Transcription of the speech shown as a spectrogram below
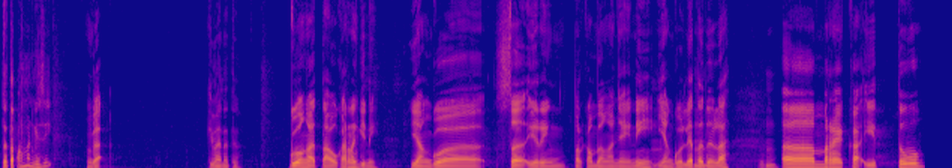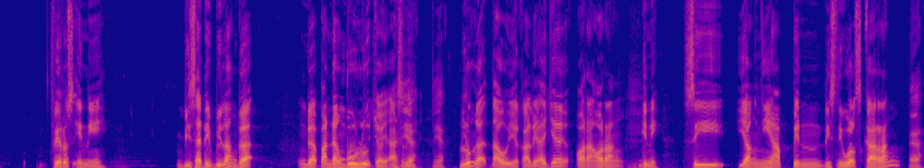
tetap aman gak sih? Enggak. gimana tuh? Gua nggak tahu karena gini, yang gua seiring perkembangannya ini, yang gue lihat adalah eh, mereka itu virus ini bisa dibilang nggak nggak pandang bulu, coy asli. iya iya Lu nggak tahu ya kali aja orang-orang gini, si yang nyiapin Disney World sekarang, ya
